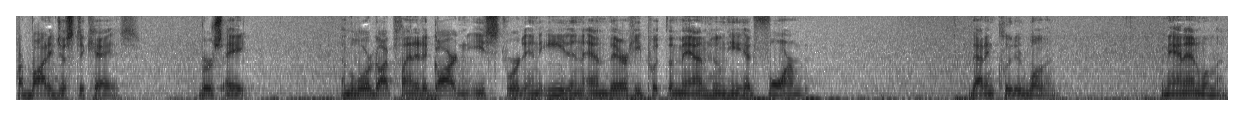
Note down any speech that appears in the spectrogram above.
Our body just decays. Verse 8 And the Lord God planted a garden eastward in Eden, and there he put the man whom he had formed. That included woman, man and woman.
